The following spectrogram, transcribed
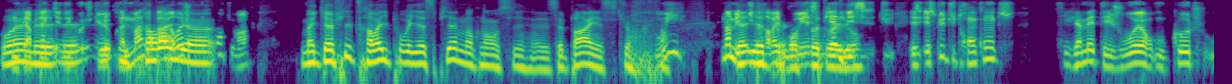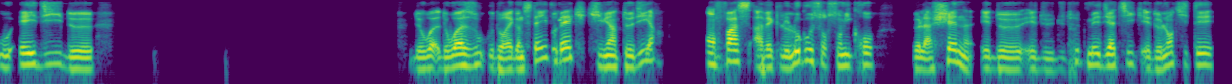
Ouais, Donc après mais qu'il y ait des coachs qui il- le prennent il mal, bah ouais, je euh, comprends, tu vois. McAfee il travaille pour ESPN maintenant aussi. Et c'est pareil, c'est toujours. Oui. Non, a- mais il a- travaille pour toi, ESPN, mais est- est-ce que tu te rends compte si jamais t'es joueur ou coach ou AD de de, de Wazoo ou d'Oregon State, le mec qui vient te dire en face avec le logo sur son micro de la chaîne et de et du, du truc médiatique et de l'entité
